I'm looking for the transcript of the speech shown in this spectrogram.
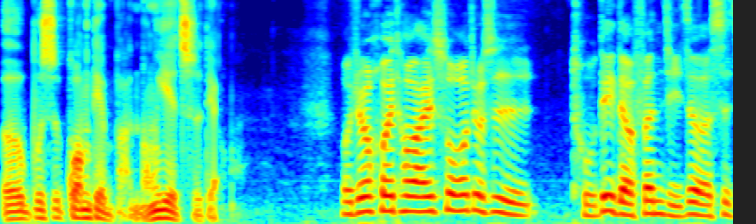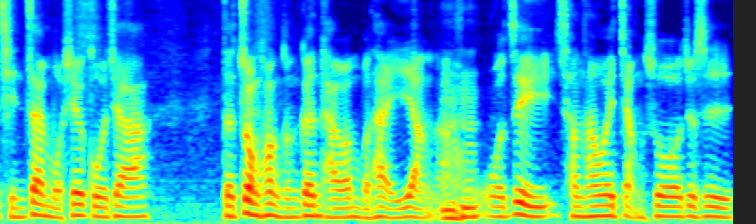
而不是光电把农业吃掉？我觉得回头来说，就是土地的分级这个事情，在某些国家。的状况可能跟台湾不太一样啊、嗯。我自己常常会讲说，就是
